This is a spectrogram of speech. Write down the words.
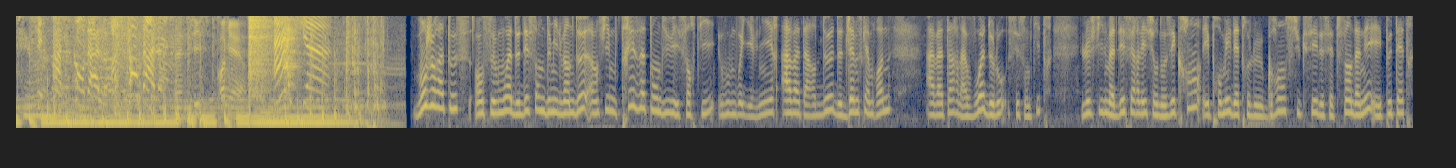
C'est un scandale Un scandale 26, première. Bonjour à tous. En ce mois de décembre 2022, un film très attendu est sorti. Vous me voyez venir, Avatar 2 de James Cameron. Avatar, la voix de l'eau, c'est son titre. Le film a déferlé sur nos écrans et promet d'être le grand succès de cette fin d'année et peut-être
